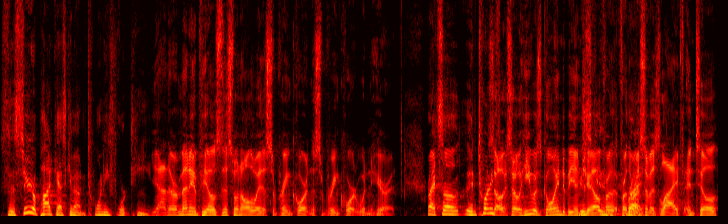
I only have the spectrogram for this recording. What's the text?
So the serial podcast came out in 2014. Yeah, and there were many appeals. This went all the way to the Supreme Court, and the Supreme Court wouldn't hear it. Right. So in 20 So, so he was going to be in jail for for the rest of his life until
